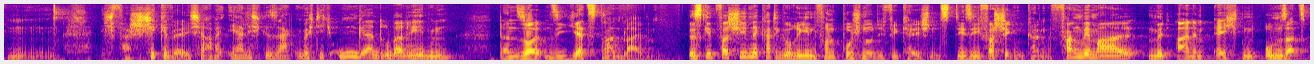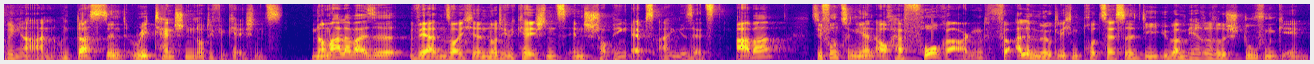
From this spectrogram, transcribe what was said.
hm, ich verschicke welche, aber ehrlich gesagt möchte ich ungern drüber reden, dann sollten Sie jetzt dranbleiben. Es gibt verschiedene Kategorien von Push-Notifications, die Sie verschicken können. Fangen wir mal mit einem echten Umsatzbringer an und das sind Retention Notifications. Normalerweise werden solche Notifications in Shopping-Apps eingesetzt, aber sie funktionieren auch hervorragend für alle möglichen Prozesse, die über mehrere Stufen gehen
